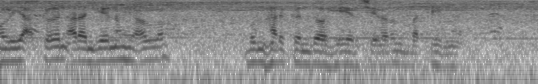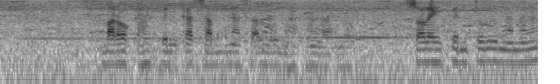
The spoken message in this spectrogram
muliakeun aranjeunna ya Allah. Beungharkeun dohir silareng batina. Barokahkeun kasabna sarumah tanggana solehkeun turunana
